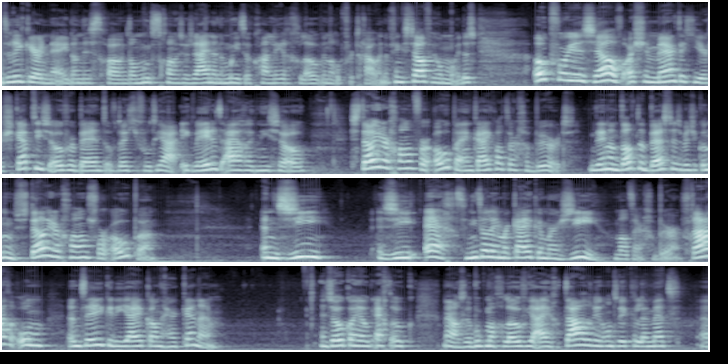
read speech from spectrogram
drie keer nee. Dan, is het gewoon, dan moet het gewoon zo zijn en dan moet je het ook gaan leren geloven en erop vertrouwen. En dat vind ik zelf heel mooi. Dus ook voor jezelf, als je merkt dat je hier sceptisch over bent of dat je voelt, ja, ik weet het eigenlijk niet zo. Stel je er gewoon voor open en kijk wat er gebeurt. Ik denk dat dat het beste is wat je kan doen. Stel je er gewoon voor open. En zie, zie echt. Niet alleen maar kijken, maar zie wat er gebeurt. Vraag om een teken die jij kan herkennen. En zo kan je ook echt ook, nou, als het boek mag geloven, je eigen taal erin ontwikkelen met uh,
